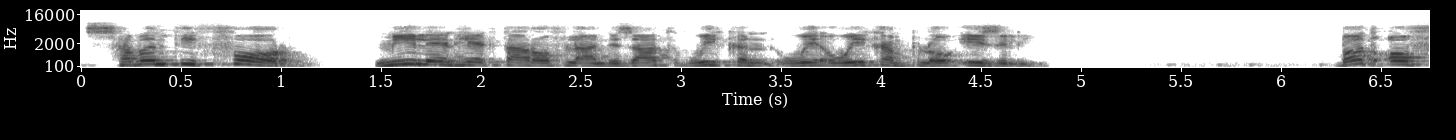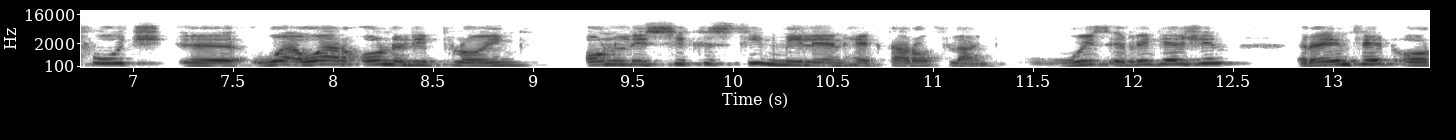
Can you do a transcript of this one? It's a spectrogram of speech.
74 million hectare of land that we can we, we can plow easily but of which uh, we are only plowing only 16 million hectare of land with irrigation, rainfed, or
